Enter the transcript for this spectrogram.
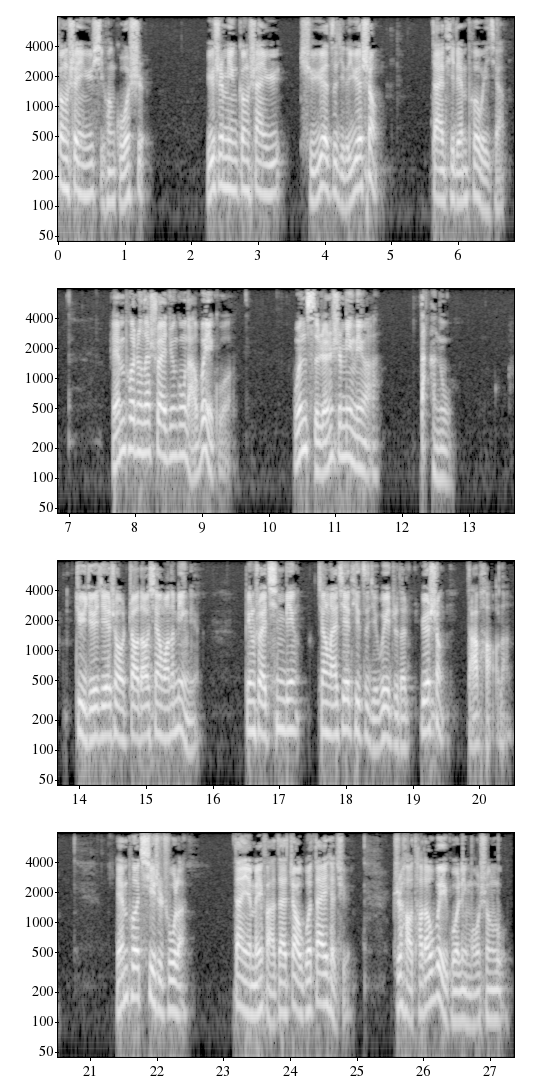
更甚于喜欢国事，于是命更善于取悦自己的乐胜代替廉颇为将。廉颇正在率军攻打魏国，闻此人事命令啊，大怒，拒绝接受赵刀襄王的命令。并率亲兵将来接替自己位置的约胜打跑了，廉颇气势出了，但也没法在赵国待下去，只好逃到魏国另谋生路。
